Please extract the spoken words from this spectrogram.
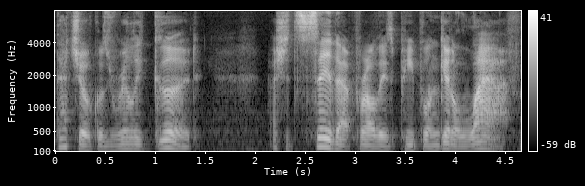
that joke was really good. I should say that for all these people and get a laugh."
